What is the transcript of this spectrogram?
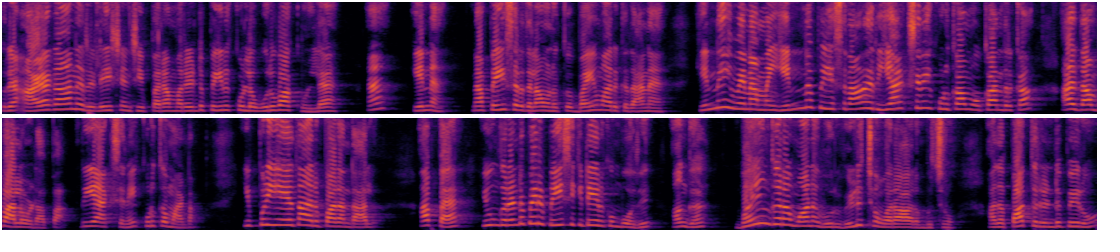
ஒரு அழகான ரிலேஷன்ஷிப்பை நம்ம ரெண்டு பேருக்குள்ளே உருவாக்கும்ல? ஆ? என்ன? நான் பேசுகிறதெல்லாம் உனக்கு பயமாக இருக்குதானே? என்ன இவன் நம்ம என்ன பேசுனாலும் ரியாக்ஷனே கொடுக்காம உட்காந்துருக்கா அதுதான் பாலோட அப்பா. ரியாக்ஷனே கொடுக்க மாட்டான். இப்படியே தான் இருப்பார் அந்த ஆள். அப்போ இவங்க ரெண்டு பேரும் பேசிக்கிட்டே இருக்கும்போது அங்கே பயங்கரமான ஒரு வெளிச்சம் வர ஆரம்பிச்சிடும் அதை பார்த்து ரெண்டு பேரும்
